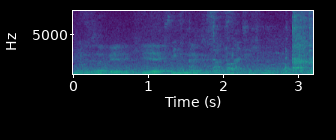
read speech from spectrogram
di sapere chi è, chi non è, cosa faccio, sono faccio.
